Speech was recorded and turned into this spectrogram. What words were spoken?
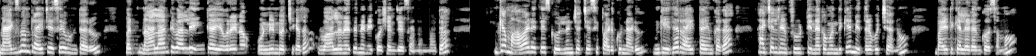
మాక్సిమం ట్రై చేసే ఉంటారు. బట్ నాలాంటి వాళ్ళు ఇంకా ఎవరైనా ఉండిండొచ్చు కదా? వాళ్ళనైతే నేను ఈ క్వశ్చన్ చేశాను అనమాట ఇంకా మావాడైతే స్కూల్ నుంచి వచ్చేసి పడుకున్నాడు. ఇంక ఇదే రైట్ టైం కదా? యాక్చువల్లీ నేను ఫ్రూట్ తినక ముందుకే నిద్రపుచ్చాను బయటికి వెళ్ళడం కోసము.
